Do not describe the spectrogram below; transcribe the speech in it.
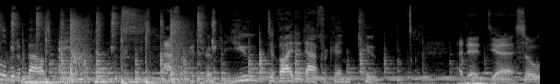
A little bit about the Africa trip. You divided Africa in two. I did, yeah. So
